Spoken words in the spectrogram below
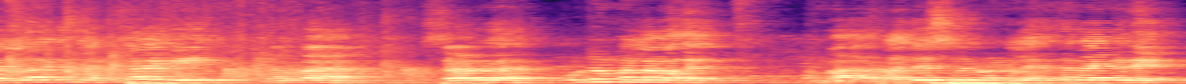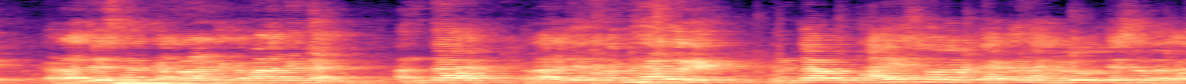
ಎಲ್ಲರಿಗೂ ಹೆಚ್ಚಾಗಿ ನಮ್ಮ ಸರ್ ಕುಟುಂಬ ಎಲ್ಲ ಇದೆ ನಮ್ಮ ರಾಜೇಶ್ವರಿ ನೋಡಲ್ಲ ಹೆಸರಾಗಿದೆ ರಾಜೇಶ್ವರ ಕರ್ನಾಟಕ ಮಾಡಿದ ಅಂತ ರಾಜೇಶ್ ನಮ್ಮ ಹೆಸರಿ. ಅಂತ ಅವ್ರ ತಾಯಿ ಸ್ವರೂಪ ಯಾಕಂದ್ರೆ ಹೇಳೋ ಉದ್ದೇಶ ಅದ್ರ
